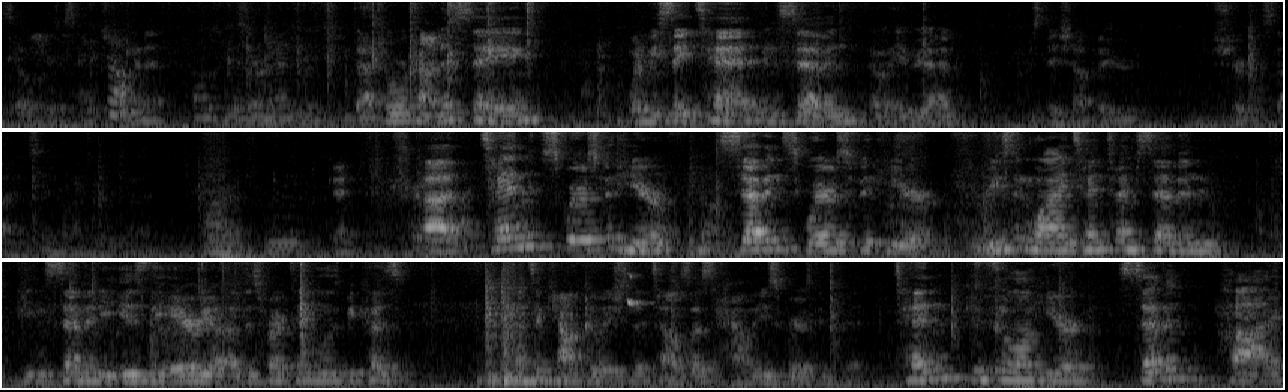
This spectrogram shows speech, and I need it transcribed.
So we're just kind of use our imagination. That's what we're kind of saying. When we say 10 and 7, oh, Avery, I had Station, I'll put your shirt aside so you don't have to worry about it. All right. Okay. Uh, 10 squares fit here, 7 squares fit here. The reason why 10 times 7 being 70 is the area of this rectangle is because that's a calculation that tells us how many squares can fit. Ten can fit along here, seven high,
